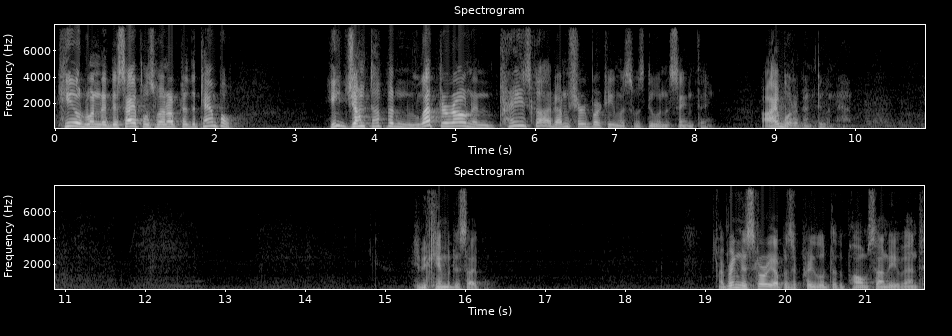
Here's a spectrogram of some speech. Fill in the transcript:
healed when the disciples went up to the temple. He jumped up and leapt around and praised God. I'm sure Bartimaeus was doing the same thing. I would have been doing that. He became a disciple. I bring this story up as a prelude to the Palm Sunday event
